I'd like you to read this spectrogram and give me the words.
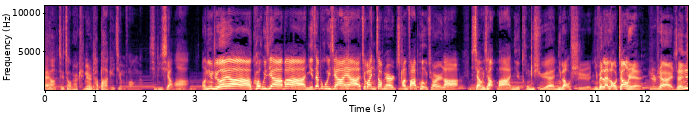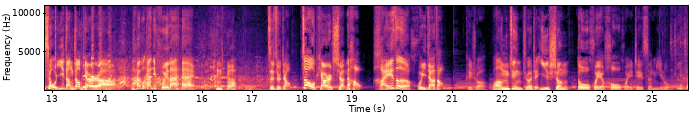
猜啊，这照片肯定是他爸给警方的。心里想啊，王宁哲呀，快回家吧！你再不回家呀，就把你照片传发朋友圈了。想想吧，你同学、你老师、你未来老丈人，是不是人手一张照片啊？你还不赶紧回来？这就叫照片选的好，孩子回家早。可以说，王俊哲这一生都会后悔这次迷路。这家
